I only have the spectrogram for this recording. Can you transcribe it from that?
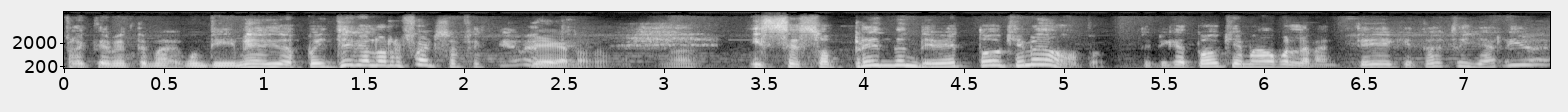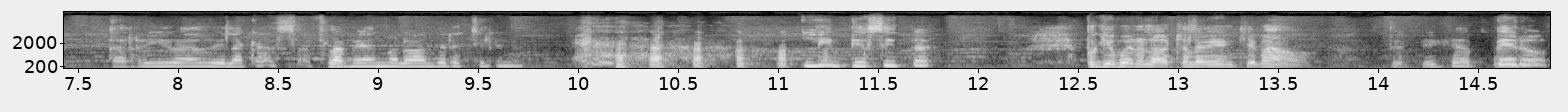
prácticamente un día y medio después, llegan los refuerzos, efectivamente. Y se sorprenden de ver todo quemado. Te pica todo quemado por la manteca y todo esto, y arriba, arriba de la casa, flameando la bandera chilena. Limpiecita. Porque bueno, la otra la habían quemado. ¿te Pero,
